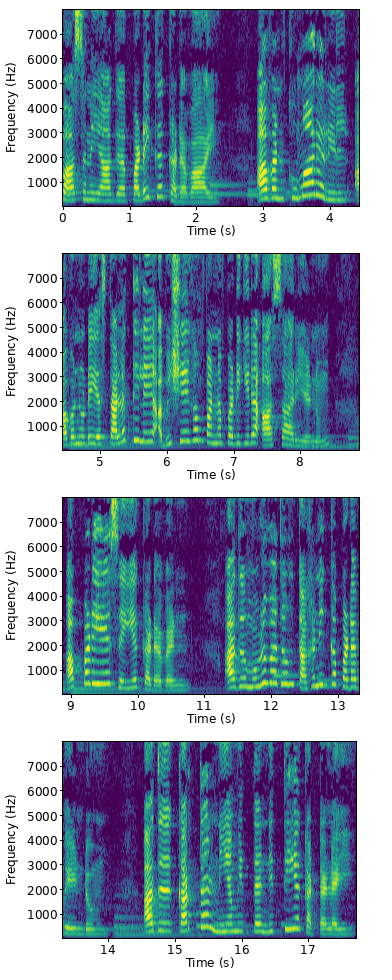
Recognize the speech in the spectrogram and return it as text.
வாசனையாக படைக்க கடவாய். அவன் குமாரரில் அவனுடைய ஸ்தலத்திலே அபிஷேகம் பண்ணப்படுகிற ஆசாரியனும் அப்படியே செய்ய கடவன். அது முழுவதும் தகனிக்கப்பட வேண்டும். அது கர்த்தர் நியமித்த நித்திய கட்டளை.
